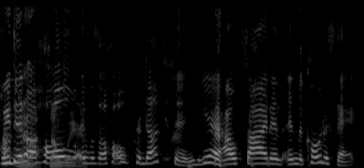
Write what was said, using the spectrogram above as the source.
we did a whole somewhere. it was a whole production yeah outside in, in the cul-de-sac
